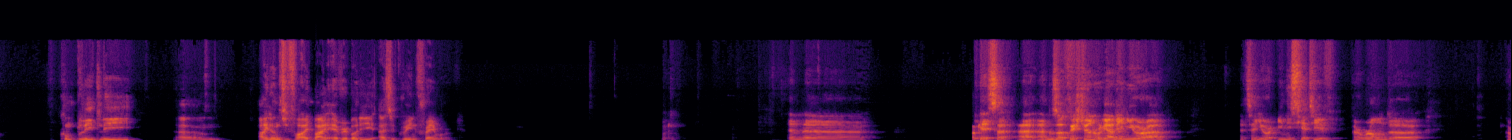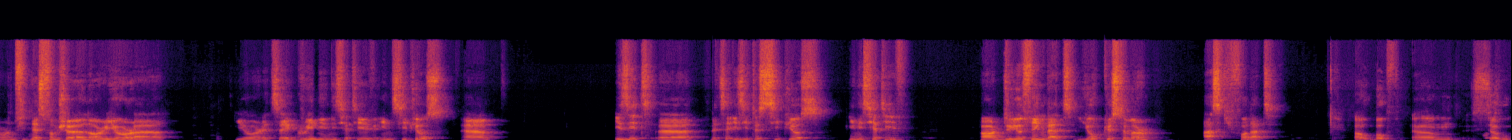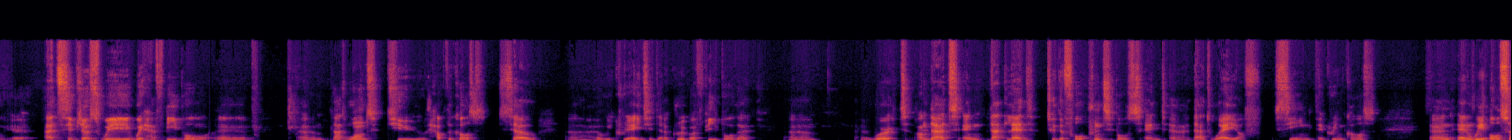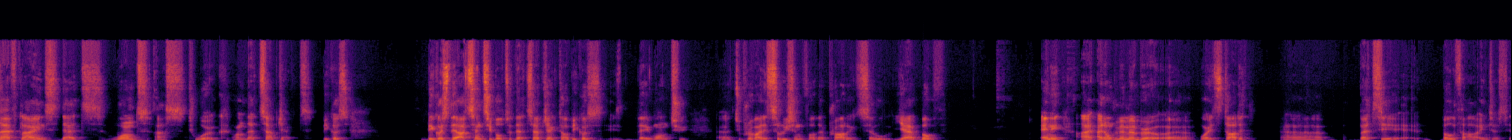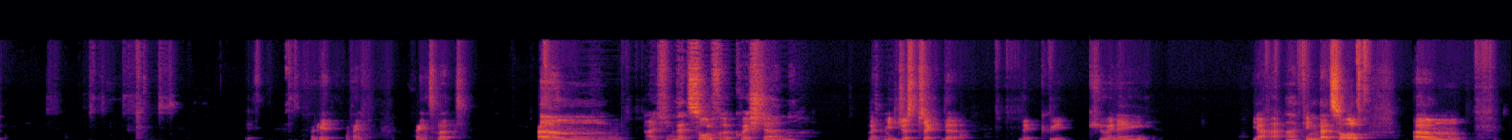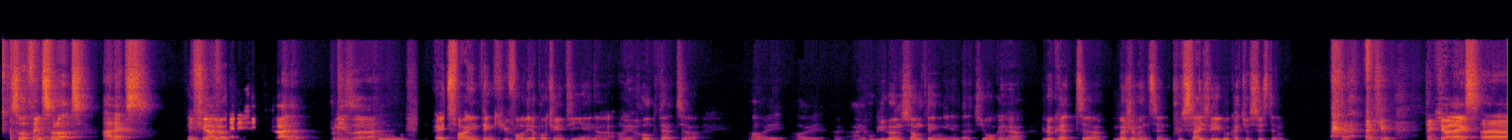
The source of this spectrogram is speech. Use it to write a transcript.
completely um, identified by everybody as a green framework. Okay. And uh, okay, so uh, another question regarding your, uh, let's say, your initiative around uh, around fitness function or your uh, your let's say green initiative in Sipios. Uh, is it uh, let's say is it a Sipios initiative, or do you think that your customer ask for that? Oh, both. Um, so uh, at Sipios, we we have people uh, um, that want to help the cause. So we created a group of people that um, uh, worked on that, and that led to the four principles and uh, that way of seeing the green cause. And and we also have clients that want us to work on that subject because because they are sensible to that subject or because they want to uh, to provide a solution for their product. So yeah, both. And it, I, I don't remember uh, where it started, uh, but uh, both are interested. Okay, thank, thanks a lot. Um, I think that's all for the question. Let me just check the the Q and A. Yeah, I, I think that's all. Um, so thanks a lot, Alex. If you have anything to add, please. Uh... Mm, it's fine. Thank you for the opportunity, and uh, I hope that uh, I I I hope you learned something and that you're gonna look at uh, measurements and precisely look at your system. Thank you. Thank you, Alex. Uh,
